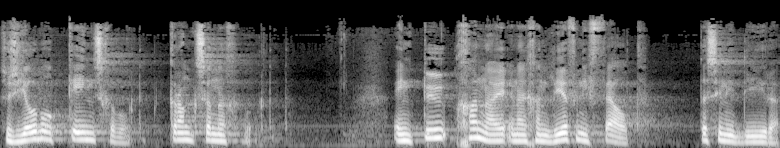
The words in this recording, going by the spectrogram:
soos heeltemal kens geword het, kranksinnig geword het. En toe gaan hy en hy gaan leef in die veld tussen die diere.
